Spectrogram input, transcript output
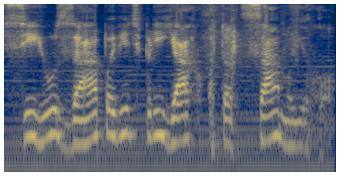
Сию заповедь приях от Отца моего.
